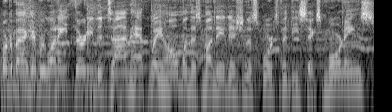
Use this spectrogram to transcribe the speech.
Welcome back, everyone. 8.30 the time, halfway home on this Monday edition of Sports 56 Mornings.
